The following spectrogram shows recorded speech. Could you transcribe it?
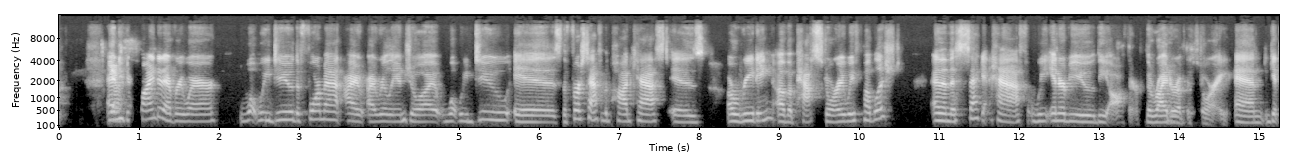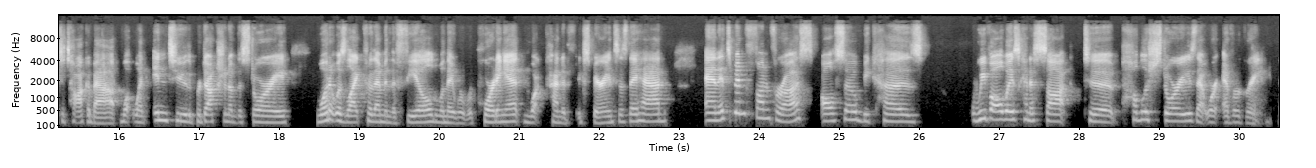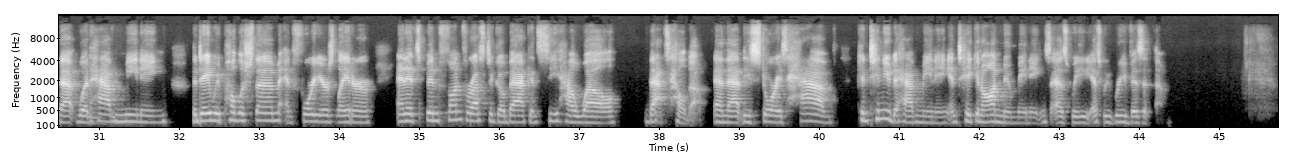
and yes. you can find it everywhere. What we do, the format I, I really enjoy. What we do is the first half of the podcast is a reading of a past story we've published. And then the second half, we interview the author, the writer of the story, and get to talk about what went into the production of the story, what it was like for them in the field when they were reporting it, and what kind of experiences they had. And it's been fun for us also because we've always kind of sought to publish stories that were evergreen, that would have meaning the day we publish them and four years later. And it's been fun for us to go back and see how well that's held up and that these stories have continued to have meaning and taken on new meanings as we as we revisit them.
